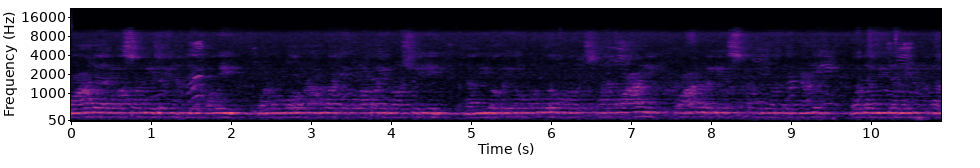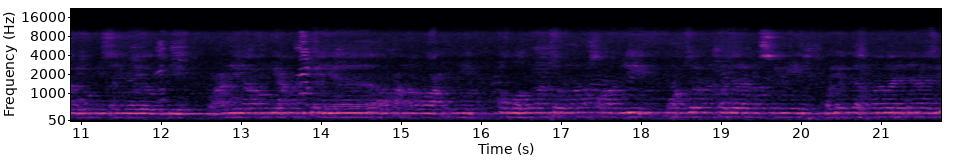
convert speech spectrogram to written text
وعلى وصحبه زين القوي وارض اللهم عن أموات الخلفاء الراشدين. أبي بكر وعمر وعثمان وعلي وعلى آله وصحبه والتابعين وتابع تابعين وتابعهم إلى يوم الدين وعلينا برحمتك يا أرحم الراحمين. اللهم انصر من نصر الدين واخذل من خذل المسلمين. ويفتح مبادة تنازل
